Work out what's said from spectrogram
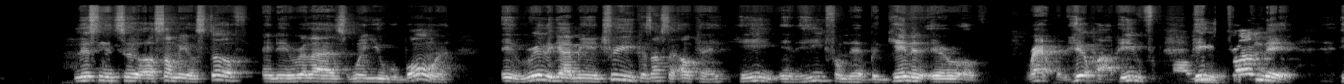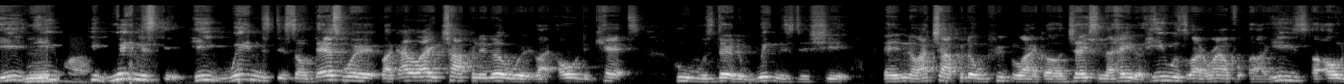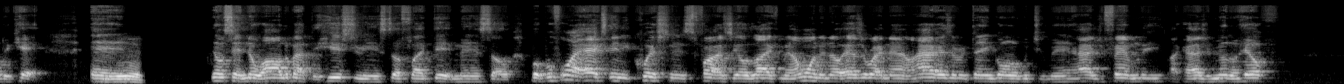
listening to uh, some of your stuff, and then realize when you were born, it really got me intrigued because I said, okay, he and he from that beginning era of rap and hip hop. He he's from there. He he he witnessed it. He witnessed it. So that's where like I like chopping it up with like older cats who was there to witness this shit. And you know, I chop it up with people like uh Jason the Hater. He was like around for uh, he's an older cat. And Yeah. you know what I'm saying, know all about the history and stuff like that, man. So, but before I ask any questions as far as your life, man, I want to know as of right now, how is everything going with you, man? How's your family? Like, how's your mental health?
